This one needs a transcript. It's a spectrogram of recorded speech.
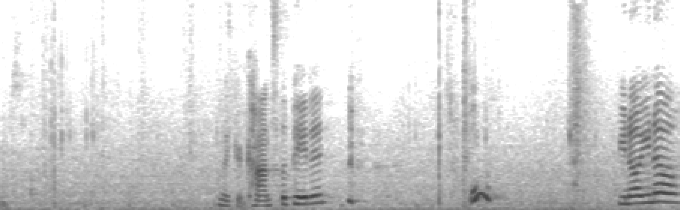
knees. Like you're constipated. Ooh! If you know, you know.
